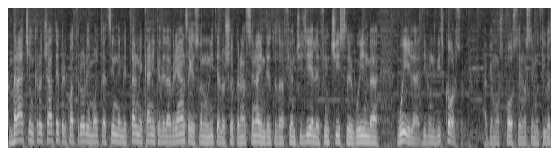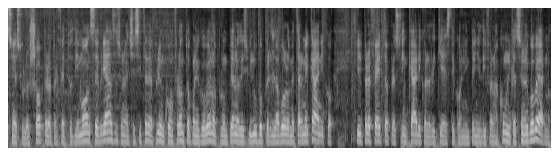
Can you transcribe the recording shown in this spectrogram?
Braccia incrociate per quattro ore in molte aziende metalmeccaniche della Brianza che sono unite allo sciopero nazionale indetto da Fion CGL, Fincis e Wim Will di lunedì scorso. Abbiamo esposto le nostre motivazioni sullo sciopero al prefetto di Monza e Brianza sulla necessità di aprire un confronto con il governo per un piano di sviluppo per il lavoro metalmeccanico. Il prefetto ha preso in carico le richieste con l'impegno di fare una comunicazione al governo.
